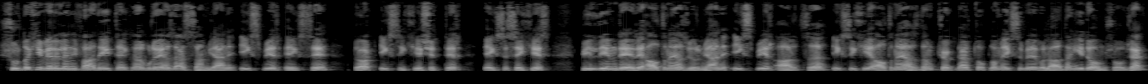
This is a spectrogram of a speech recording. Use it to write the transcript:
Şuradaki verilen ifadeyi tekrar buraya yazarsam yani x1 eksi 4x2 eşittir eksi 8. Bildiğim değeri altına yazıyorum. Yani x1 artı x2'yi altına yazdım. Kökler toplamı eksi b bölü a'dan 7 olmuş olacak.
